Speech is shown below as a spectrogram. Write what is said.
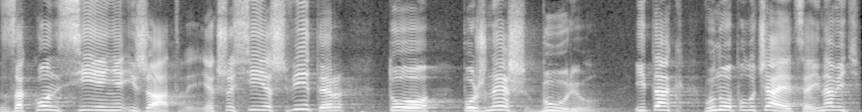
закон сіяння і жатви. Якщо сієш вітер, то пожнеш бурю. І так воно виходить. І навіть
